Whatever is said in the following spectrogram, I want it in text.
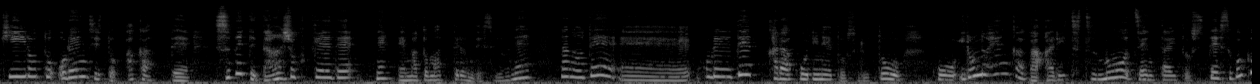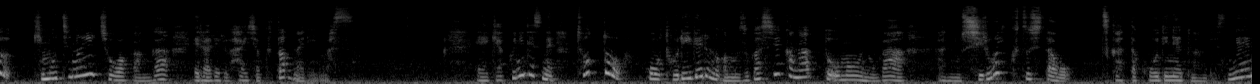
黄色とオレンジと赤って全て暖色系で、ね、えまとまってるんですよね。なので、えーこれでカラーコーディネートをするとこう色の変化がありつつも全体としてすごく気持ちのいい調和感が得られる配色となります。え逆にですねちょっとこう取り入れるのが難しいかなと思うのがあの白い靴下を使ったコーディネートなんですね。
